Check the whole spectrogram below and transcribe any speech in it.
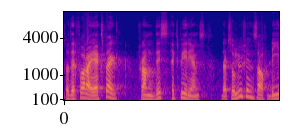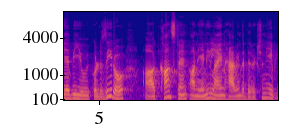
So, therefore, I expect from this experience that solutions of DABU equal to 0 are constant on any line having the direction AB.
